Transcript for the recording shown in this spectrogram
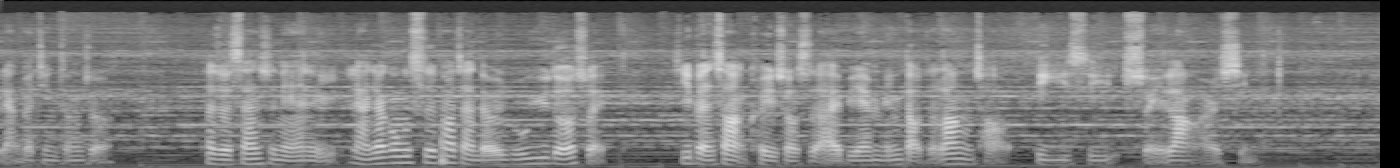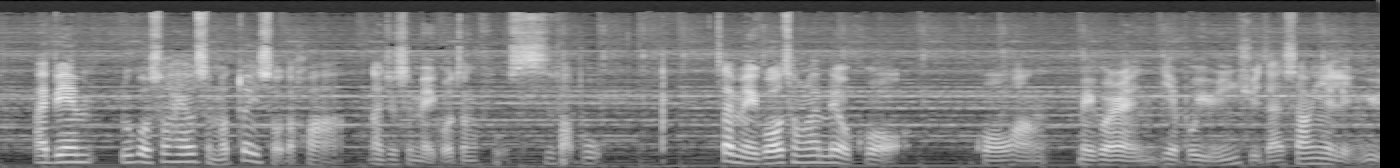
两个竞争者。在这三十年里，两家公司发展得如鱼得水，基本上可以说是 IBM 领导着浪潮，DEC 随浪而行。IBM 如果说还有什么对手的话，那就是美国政府司法部。在美国从来没有过国王。美国人也不允许在商业领域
